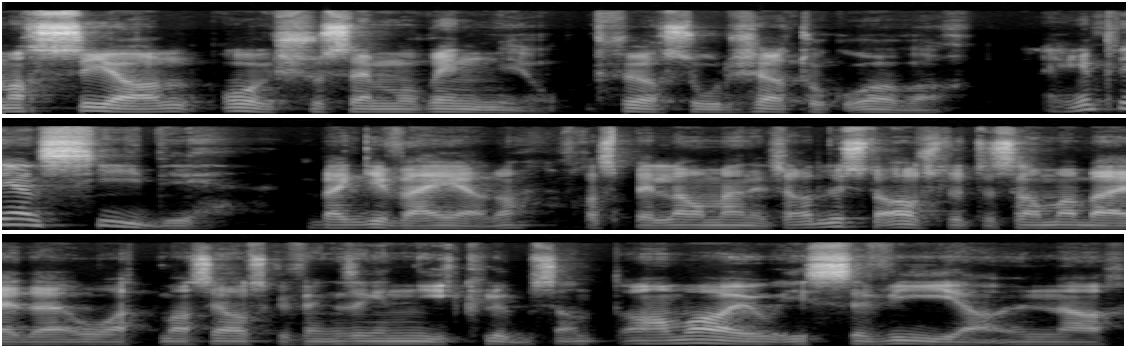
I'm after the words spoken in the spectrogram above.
Martial og José Mourinho, før Solskjær tok over, egentlig gjensidig begge veier, da, fra spiller og manager, hadde lyst til å avslutte samarbeidet og at Martial skulle finne seg en ny klubb. sant? Og Han var jo i Sevilla under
